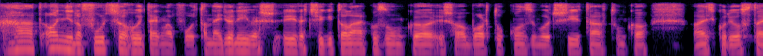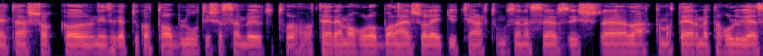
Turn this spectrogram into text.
Hát annyira furcsa, hogy tegnap volt a 40 éves érettségi találkozónk, és a Bartók konzimot sétáltunk a, a egykori osztálytársakkal, nézegettük a tablót, és eszembe jutott a terem, ahol a Balázsral együtt jártunk zeneszerzésre, láttam a termet, ahol ő ez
